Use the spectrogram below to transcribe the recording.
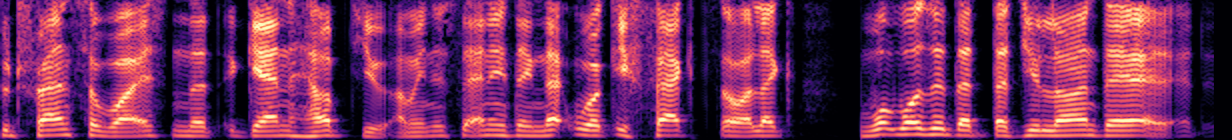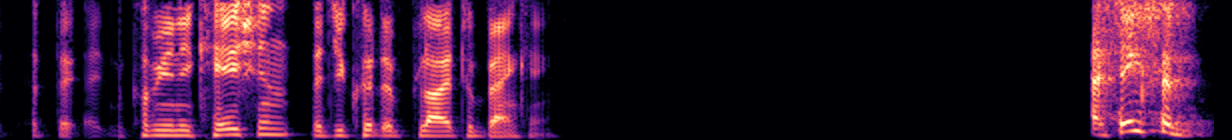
to TransferWise and that again helped you. I mean, is there anything network effects or like what was it that that you learned there at, at the communication that you could apply to banking? I think the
